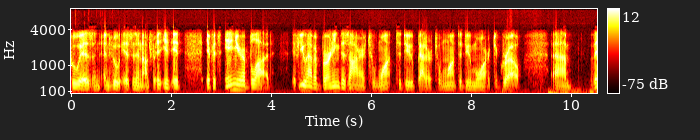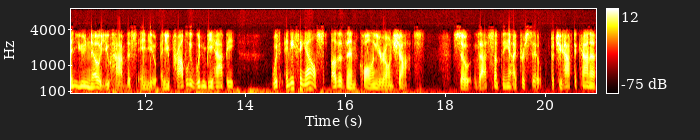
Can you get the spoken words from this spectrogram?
who is and, and who isn't an entrepreneur. It, it, it, if it's in your blood, if you have a burning desire to want to do better, to want to do more, to grow, um, then you know you have this in you. And you probably wouldn't be happy with anything else other than calling your own shots. So that's something I pursue. But you have to kind of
